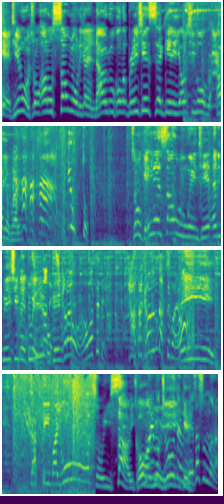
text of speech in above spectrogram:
ကဲဒီနေ့တော့ကျွန်တော်အားလုံးစောင့်မျှော်နေကြတဲ့ Naruto Collaboration Second တွေရောက်ရှိလို့အားရောက်ပါလား よっと ကျွန်တော် game နဲ့စောင့်ဝင်ဝင်ချင်း animation နဲ့တွေ့ み တယ် んなで okay 力を合わせて戦うんだってばよ အေးကတ်တေးပါယောဆိုဤစာပြီးကော お前 မျိုး も頂 ရင် 点目指すんなら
